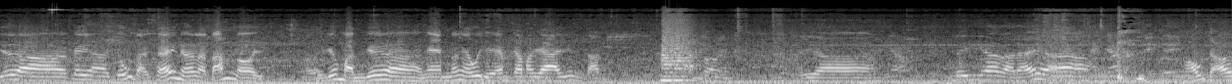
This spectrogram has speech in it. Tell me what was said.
với ờ, cái ờ, chú tài xế nữa là 8 người. Thì với mình với thằng em nó nghe quý vị em camera với thằng Tành thì ờ, đi ờ, là để ờ, hỗ trợ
